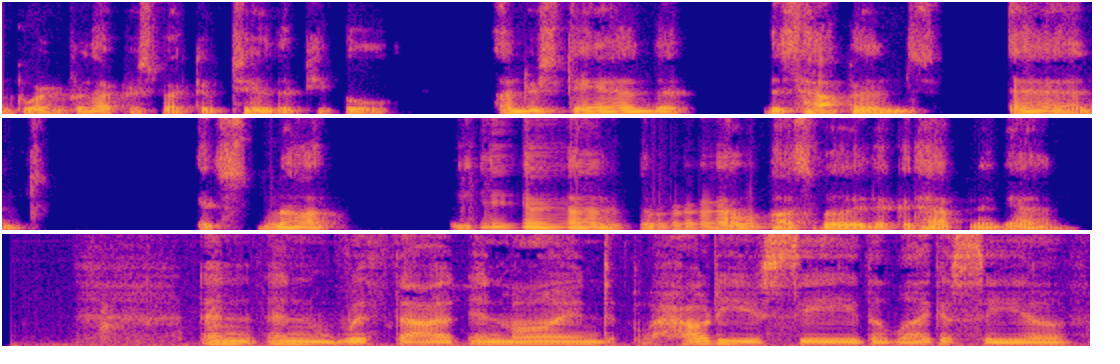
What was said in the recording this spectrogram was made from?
important from that perspective too that people understand that this happened and it's not beyond the realm of possibility that could happen again. And and with that in mind, how do you see the legacy of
